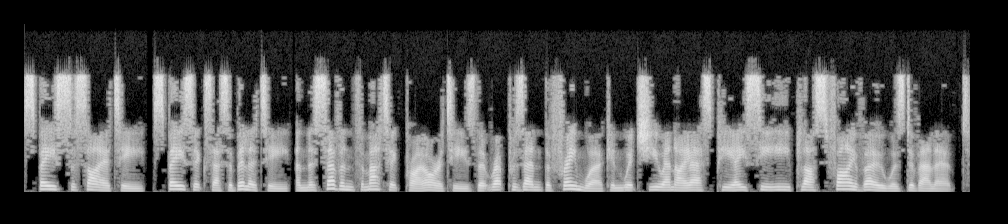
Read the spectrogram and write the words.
space society, space accessibility, and the seven thematic priorities that represent the framework in which UNISPACE plus 50 was developed.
